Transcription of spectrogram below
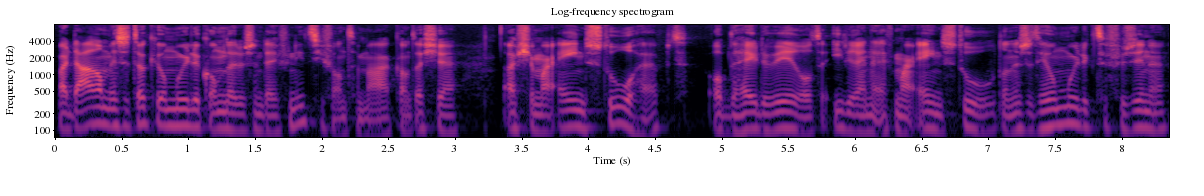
Maar daarom is het ook heel moeilijk om daar dus een definitie van te maken. Want als je, als je maar één stoel hebt op de hele wereld, iedereen heeft maar één stoel, dan is het heel moeilijk te verzinnen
